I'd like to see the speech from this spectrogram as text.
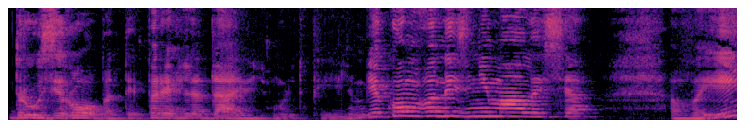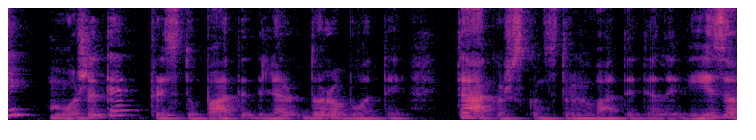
друзі-роботи переглядають мультфільм, в якому вони знімалися, ви можете приступати для, до роботи. Також сконструювати телевізор,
